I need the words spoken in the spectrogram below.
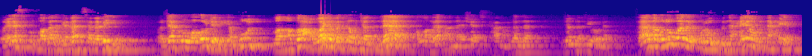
وهي ليست مقابلة هي باء سببية. ولذلك هو أجري يقول من أطاع وجبت له الجنة. لا. الله يفعل ما يشاء سبحانه جل جل في علاه. فهذا غلو وهذا الغلو من ناحية ومن ناحية.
